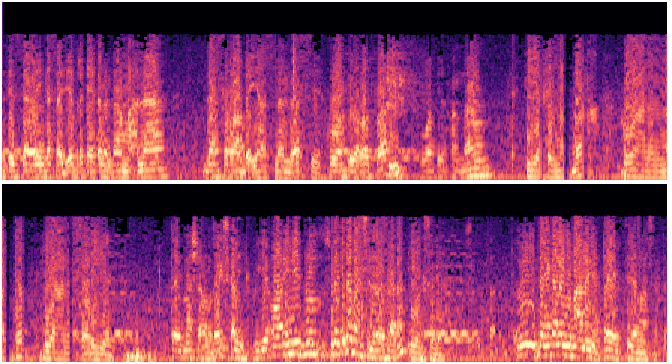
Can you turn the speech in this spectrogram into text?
Mungkin secara ringkas saja berkaitan tentang makna dan serabe yang 19 ya. Huwa fil ghurfah, huwa fil hammam, hiya fil matbakh, huwa 'ala al-maktab, hiya 'ala as-sariyah. Baik, masya Allah. Baik sekali. Begini- Oh, ini belum sudah kita bahas ini, silakan. Iya, sudah. Tapi ditanyakan lagi maknanya. Baik, tidak masalah.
